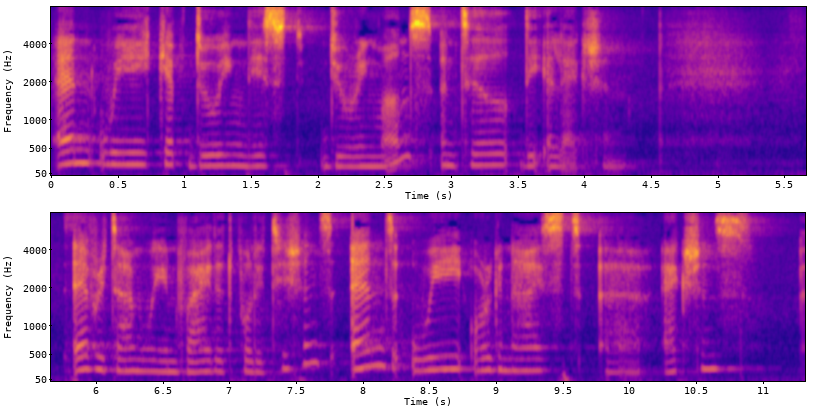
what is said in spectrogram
and we kept doing this during months until the election. Every time we invited politicians and we organized uh, actions uh,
